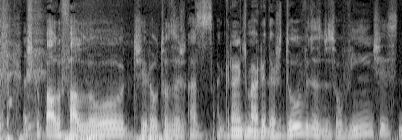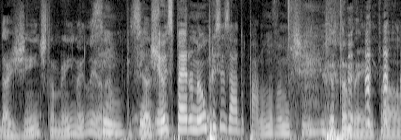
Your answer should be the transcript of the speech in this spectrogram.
Acho que o Paulo falou, tirou todas as, a grande maioria das dúvidas dos ouvintes, da gente também, né, Leana? Sim, sim. Eu espero não precisar do Paulo, não vou mentir. Eu também, Paulo.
